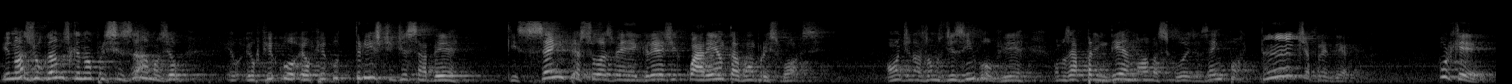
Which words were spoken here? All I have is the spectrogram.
E nós julgamos que não precisamos. Eu, eu, eu, fico, eu fico triste de saber que 100 pessoas vêm à igreja e 40 vão para o esforço onde nós vamos desenvolver, vamos aprender novas coisas. É importante aprender. Por quê?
